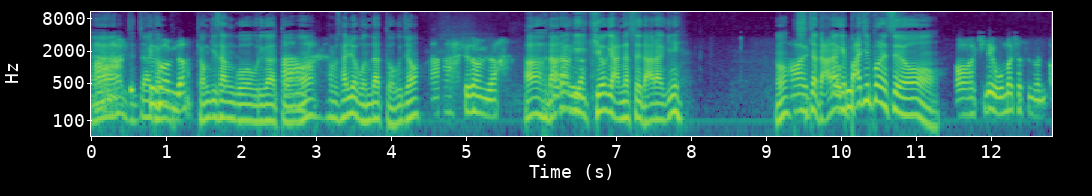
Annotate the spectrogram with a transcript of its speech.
아, 아 진짜 죄송합니다. 경, 기상고 우리가 또 아. 어? 한번 살려본다 또 그죠? 아 죄송합니다. 아 나락이 감사합니다. 기억이 안 났어요 나락이. 어 아, 진짜 나락에 여기... 빠질 뻔했어요. 어 진짜 못 맞췄으면 아,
